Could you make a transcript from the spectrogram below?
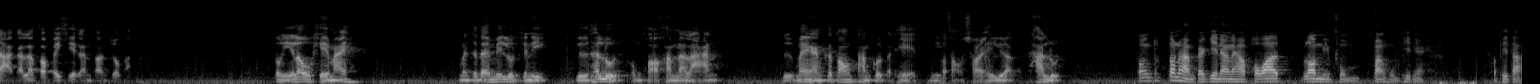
ด่ากันแล้วก็ไปเคลียร์กันตอนจบอะตรงนี้เราโอเคไหม มันจะได้ไม่หลุดกันอีก หรือถ้าหลุดผมขอคำละล้าน หรือไม่งั้นก็ต้องตามกฎประเทศมีสองช้อยให้เลือก ถ้าหลุด ต้องต้องถามกากีนังนะครับ เพราะว่ารอบนี้ผมฟังผมผิดไง ครับพี่ตา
